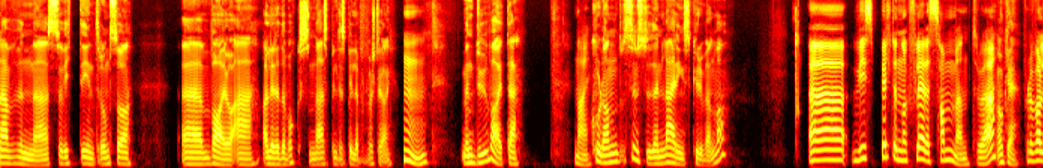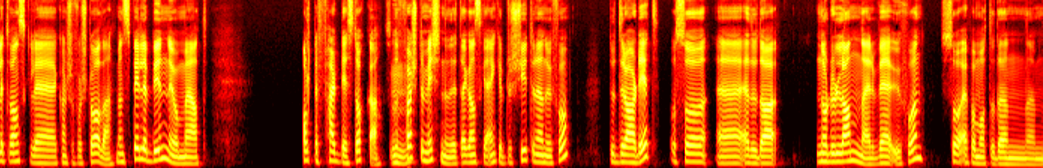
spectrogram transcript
nevner så vidt i introen, så uh, var jo jeg allerede voksen da jeg spilte spillet for første gang. Mm. Men du var ikke det. Nei. Hvordan syns du den læringskurven var? Uh, vi spilte nok flere sammen, tror jeg. Okay. For det var litt vanskelig kanskje å forstå det. Men spillet begynner jo med at alt er ferdig stokka. Så det mm. første missionet ditt er ganske enkelt. Du skyter ned en ufo, du drar dit, og så uh, er du da Når du lander ved ufoen, så er på en måte den um,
